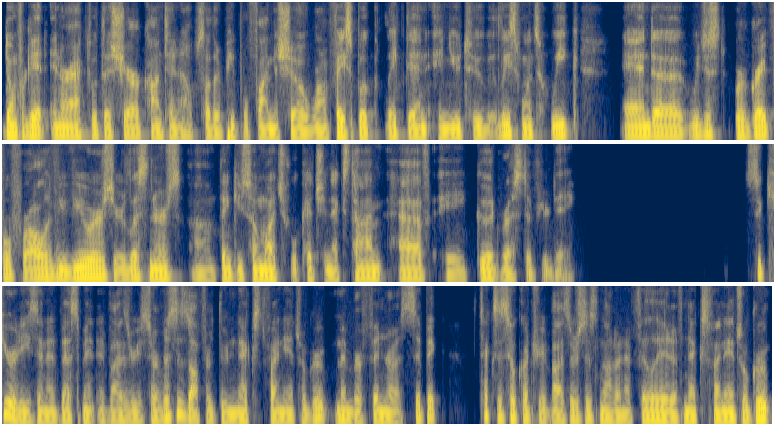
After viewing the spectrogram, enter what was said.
don't forget, interact with us, share our content, helps other people find the show. We're on Facebook, LinkedIn, and YouTube at least once a week. And uh, we just we're grateful for all of you viewers, your listeners. Um, thank you so much. We'll catch you next time. Have a good rest of your day. Securities and investment advisory services offered through Next Financial Group, member FINRA SIPC. Texas Hill Country Advisors is not an affiliate of Next Financial Group.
